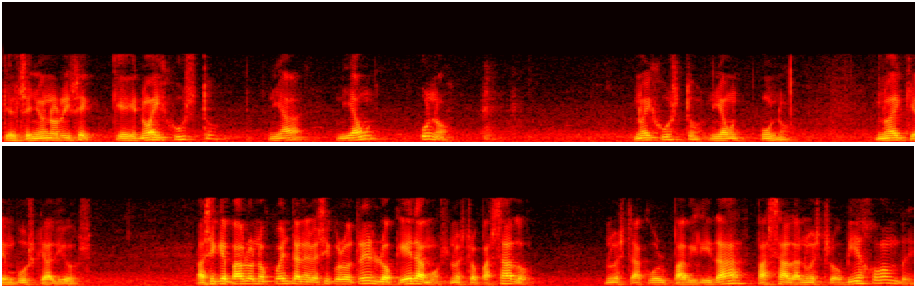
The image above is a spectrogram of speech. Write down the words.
que el Señor nos dice que no hay justo ni, a, ni aún uno. No hay justo ni aún uno. No hay quien busque a Dios. Así que Pablo nos cuenta en el versículo 3 lo que éramos, nuestro pasado, nuestra culpabilidad pasada, nuestro viejo hombre,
